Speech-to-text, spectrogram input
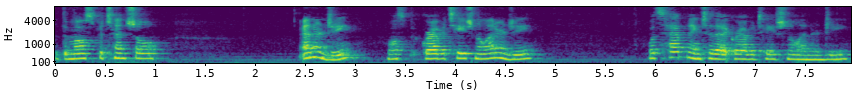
with the most potential energy, most gravitational energy. What's happening to that gravitational energy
